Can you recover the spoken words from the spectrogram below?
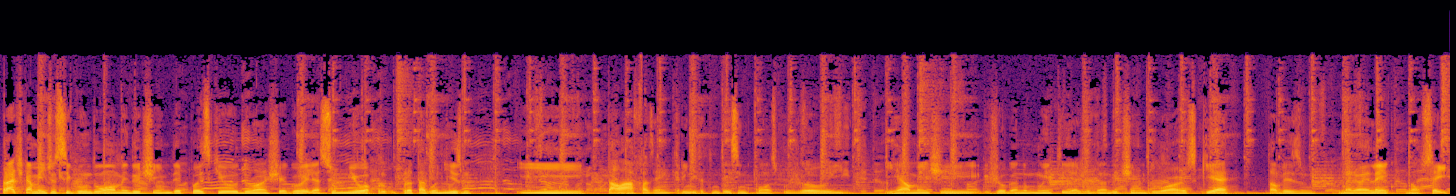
praticamente o segundo homem do time. Depois que o Durant chegou, ele assumiu o protagonismo e tá lá fazendo 30, 35 pontos por jogo e, e, realmente jogando muito e ajudando o time do Warriors, que é talvez o melhor elenco, não sei,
